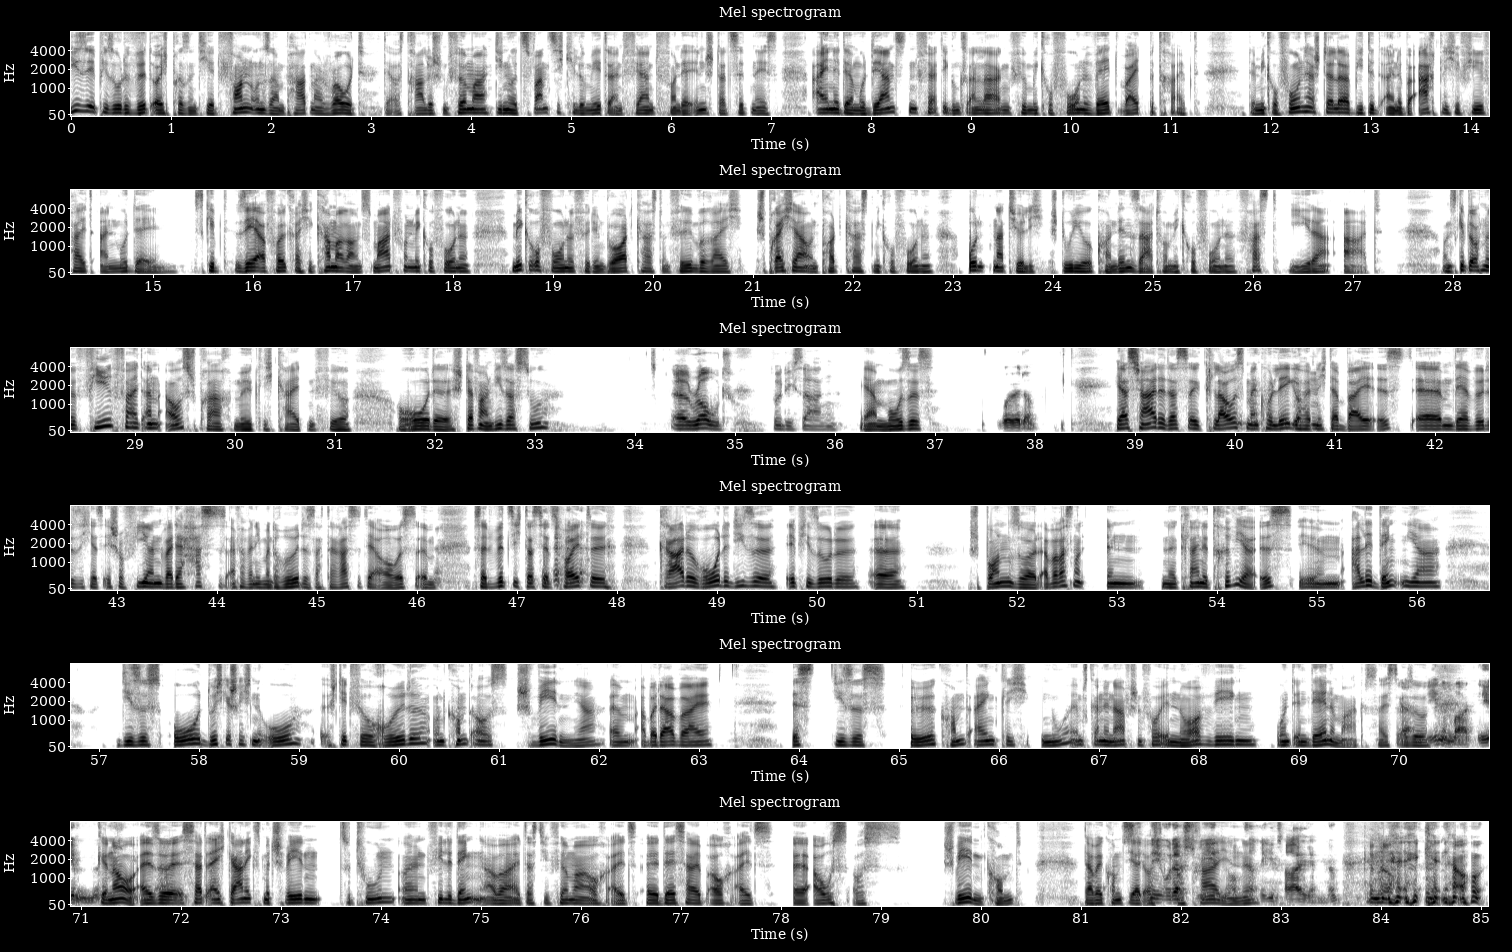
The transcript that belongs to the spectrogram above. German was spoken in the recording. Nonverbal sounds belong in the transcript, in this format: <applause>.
Diese Episode wird euch präsentiert von unserem Partner Rode, der australischen Firma, die nur 20 Kilometer entfernt von der Innenstadt Sydneys eine der modernsten Fertigungsanlagen für Mikrofone weltweit betreibt. Der Mikrofonhersteller bietet eine beachtliche Vielfalt an Modellen. Es gibt sehr erfolgreiche Kamera- und Smartphone-Mikrofone, Mikrofone für den Broadcast- und Filmbereich, Sprecher- und Podcast-Mikrofone und natürlich Studio-Kondensator-Mikrofone fast jeder Art. Und es gibt auch eine Vielfalt an Aussprachmöglichkeiten für Rode. Stefan, wie sagst du? Äh, Road, würde ich sagen. Ja, Moses. Röde. Ja, ist schade, dass äh, Klaus, mein Kollege, heute nicht dabei ist. Ähm, der würde sich jetzt echauffieren, weil der hasst es einfach, wenn jemand Röde sagt, da rastet er aus. Ähm, es ist halt witzig, dass jetzt heute <laughs> gerade Rode diese Episode äh, sponsort. Aber was noch in, eine kleine Trivia ist, ähm, alle denken ja, dieses O, durchgestrichene O, äh, steht für Röde und kommt aus Schweden, ja. Ähm, aber dabei ist dieses Ö kommt eigentlich nur im Skandinavischen vor, in Norwegen und in Dänemark. Das heißt also. Ja, Dänemark eben. Ne? Genau, also es hat eigentlich gar nichts mit Schweden zu tun und viele denken aber, halt, dass die Firma auch als äh, deshalb auch als äh, aus aus Schweden kommt. Dabei kommt sie halt aus oder Australien, Schweden, ne? Italien, ne? <laughs> <laughs> Genau. genau.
